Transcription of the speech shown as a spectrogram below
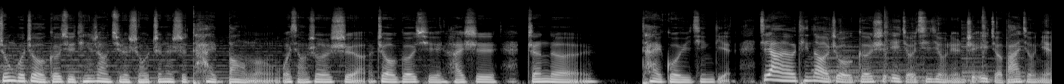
中国》这首歌曲听上去的时候真的是太棒了。我想说的是，这首歌曲还是真的。太过于经典。接下来要听到这首歌是一九七九年至一九八九年，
